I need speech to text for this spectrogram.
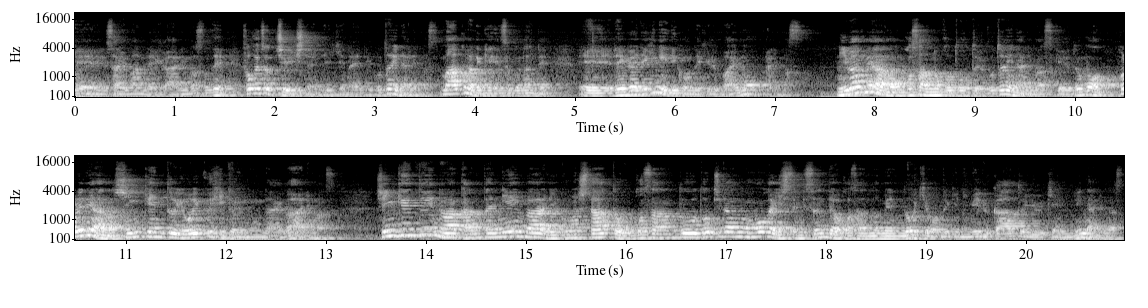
えー、裁判例がありますのでそこはちょっと注意しないといけないということになります。まああくまで原則なんで、えー、例外的に離婚できる場合もあります。2番目はお子さんのことということになりますけれどもこれにはあの親権と養育費という問題があります。親権というのは簡単に言えば離婚した後お子さんとどちらの方が一緒に住んでお子さんの面倒を基本的に見るかという権利になります。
